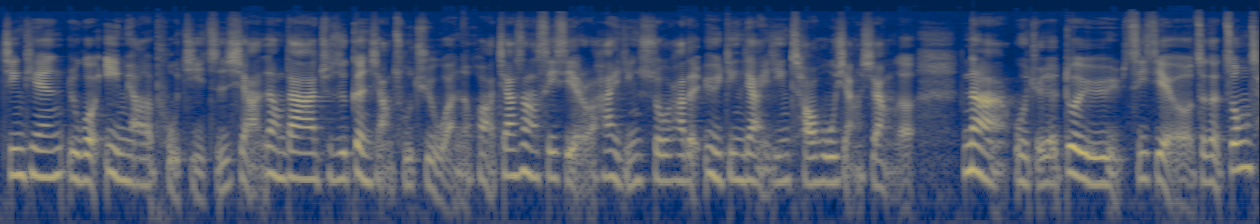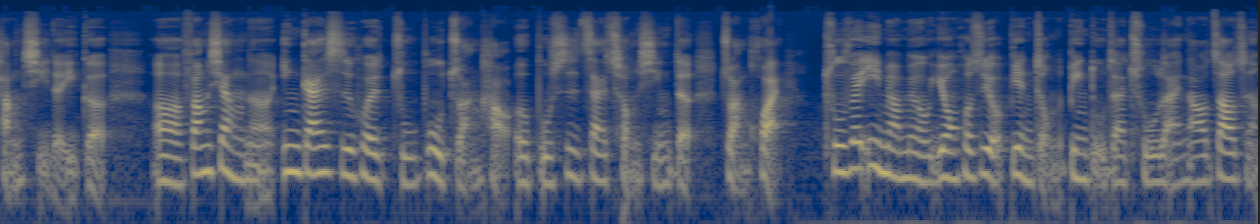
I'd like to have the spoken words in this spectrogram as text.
今天如果疫苗的普及之下，让大家就是更想出去玩的话，加上 CCL 它已经说它的预订量已经超乎想象了，那我觉得对于 CCL 这个中长期的一个呃方向呢，应该是会逐步转好，而不是再重新的转坏。除非疫苗没有用，或是有变种的病毒再出来，然后造成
